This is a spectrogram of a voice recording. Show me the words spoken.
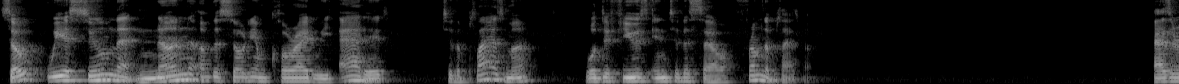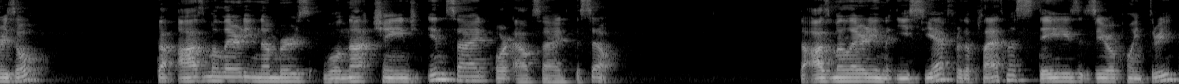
So we assume that none of the sodium chloride we added to the plasma will diffuse into the cell from the plasma. As a result, the osmolarity numbers will not change inside or outside the cell. The osmolarity in the ECF for the plasma stays 0.3,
